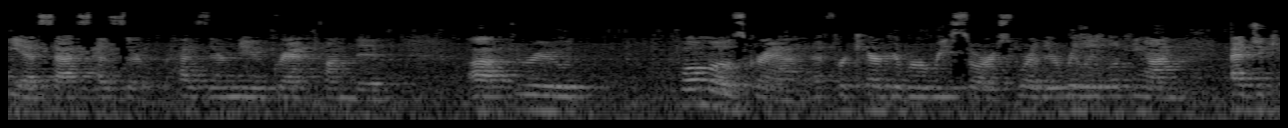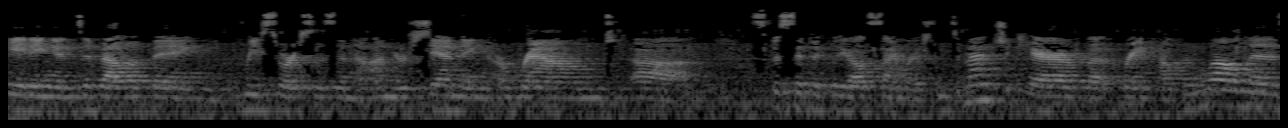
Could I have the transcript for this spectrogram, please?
PSS has their, has their new grant funded uh, through Cuomo's grant uh, for caregiver resource, where they're really looking on educating and developing resources and understanding around um, specifically Alzheimer's and dementia care, but brain health and wellness,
